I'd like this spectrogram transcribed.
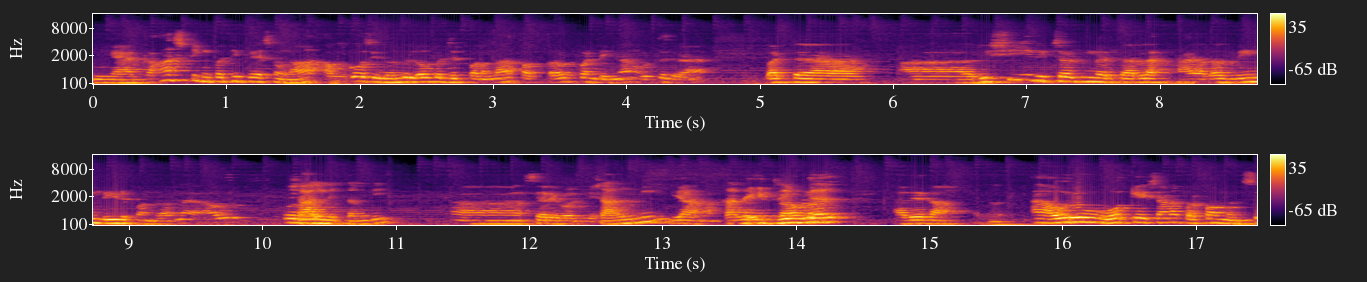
நீங்க காஸ்டிங் பத்தி பேசணும்னா அப்கோர்ஸ் இது வந்து லோ பட்ஜெட் படம் தான். க்ரௌட் ஃபண்டிங் தான் ஒத்துக்கிறேன். பட் ரிஷி ரிச்சர்ட்னு இருக்கார்ல அதாவது மெயின் லீடு பண்றாருல அவர் ஷாலினி தம்பி. சரி ஓகே ஷாலினி யா கலை அதேதான். அவரும் ஓகேஷான பெர்ஃபார்மன்ஸ்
